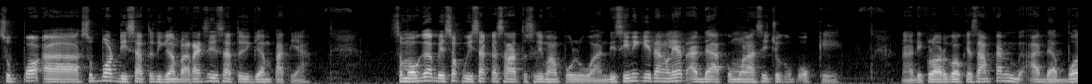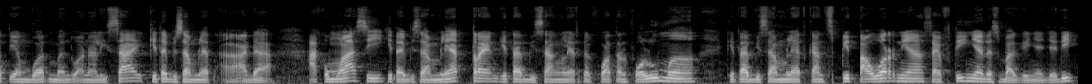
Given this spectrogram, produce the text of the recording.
support uh, support di 134, resi 134 ya. Semoga besok bisa ke 150-an. Di sini kita ngelihat ada akumulasi cukup oke. Okay. Nah, di keluarga Oke Saham kan ada bot yang buat membantu analisa, kita bisa melihat uh, ada akumulasi, kita bisa melihat tren, kita bisa melihat kekuatan volume, kita bisa melihatkan speed powernya, safety-nya dan sebagainya. Jadi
